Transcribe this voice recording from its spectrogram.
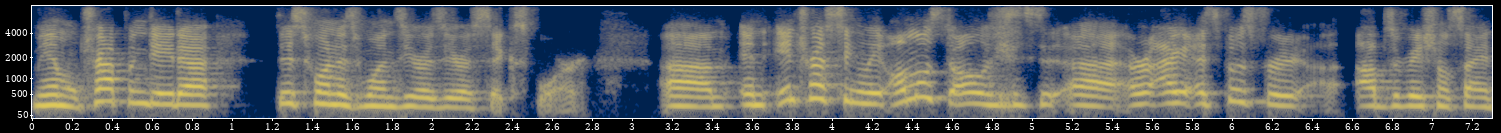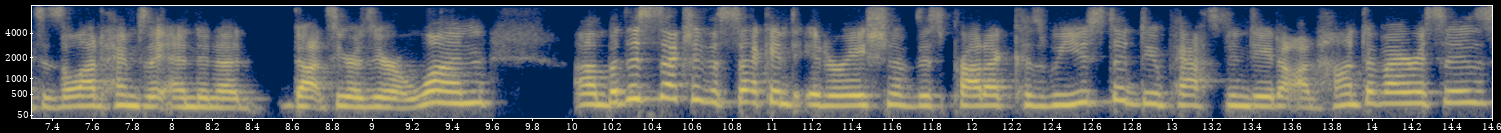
mammal trapping data. This one is 10064. Um, and interestingly, almost all of these, uh, or I, I, suppose for observational sciences, a lot of times they end in a .001. Um, but this is actually the second iteration of this product because we used to do pathogen data on hantaviruses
